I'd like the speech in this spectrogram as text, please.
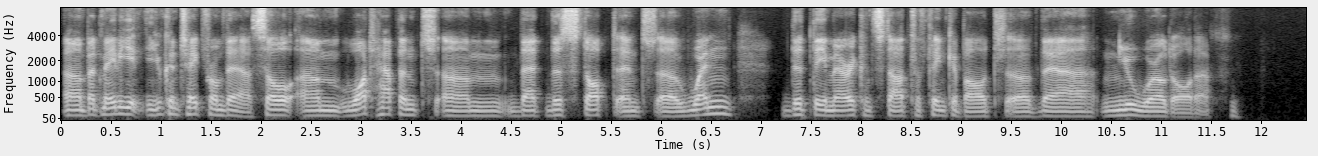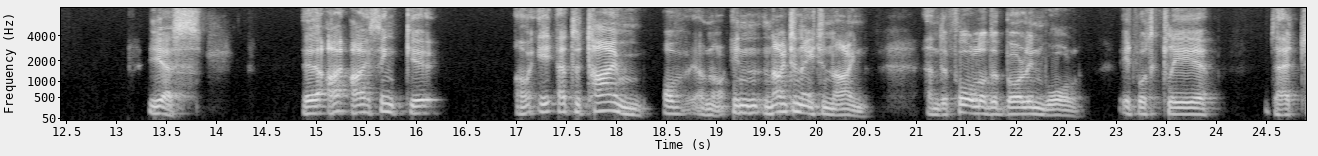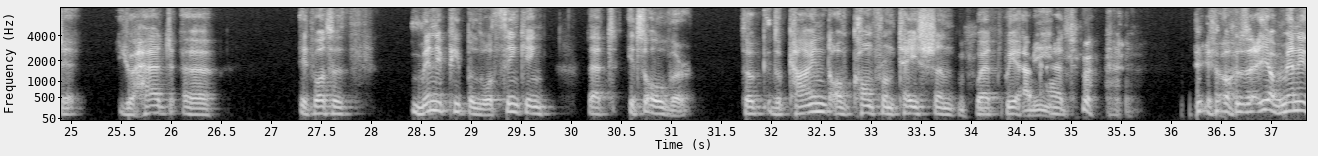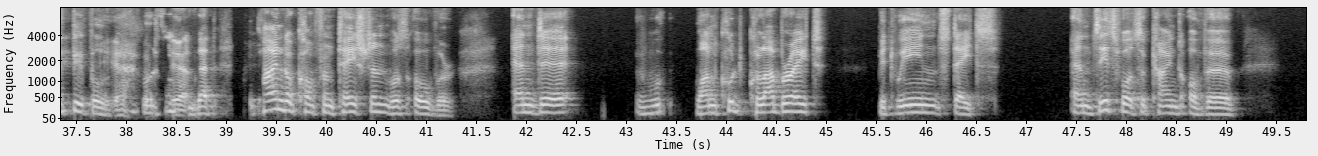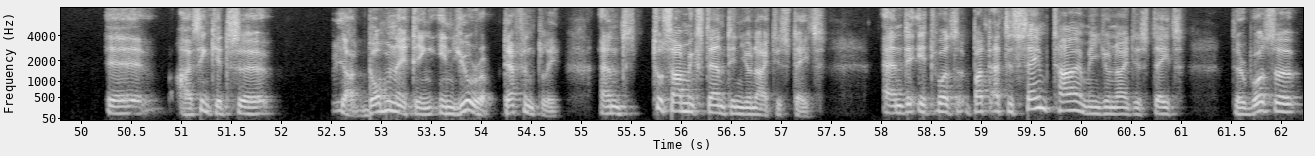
Uh, but maybe you can take from there. So, um, what happened um, that this stopped, and uh, when did the Americans start to think about uh, their new world order? Yes. Uh, I, I, think uh, at the time of, you know, in 1989 and the fall of the Berlin Wall, it was clear that uh, you had, uh, it was a, many people were thinking that it's over. The, the kind of confrontation that we have had. yeah, many people yeah. were thinking yeah. that the kind of confrontation was over. And uh, one could collaborate between states. And this was a kind of a, I think it's uh, yeah, dominating in Europe, definitely, and to some extent in United States. And it was, but at the same time in United States, there was a,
